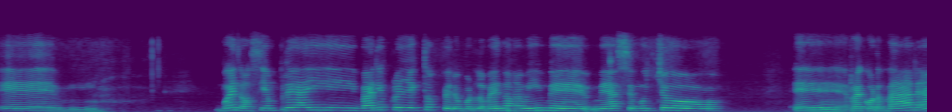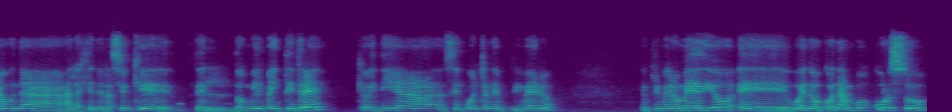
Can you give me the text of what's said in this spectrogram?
Em, bueno, siempre hay varios proyectos, pero por lo menos a mí me, hace mucho eh, recordar a, una, a la generación que del 2023, que hoy día se encuentran en primero, en primero medio. Eh, bueno, con ambos cursos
